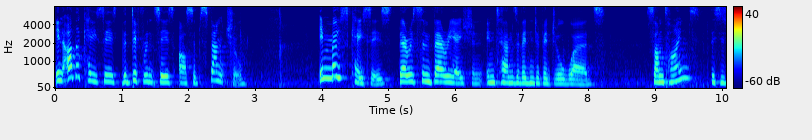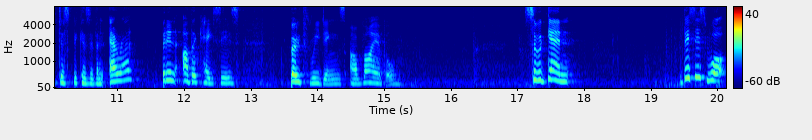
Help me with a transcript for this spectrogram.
In other cases, the differences are substantial. In most cases, there is some variation in terms of individual words. Sometimes this is just because of an error, but in other cases, both readings are viable. So again, this is what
